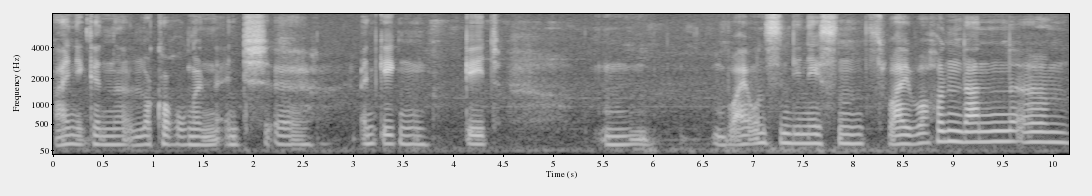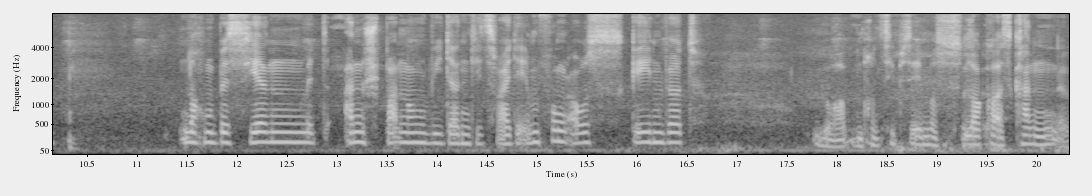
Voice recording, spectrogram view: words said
einigen Lockerungen ent, äh, entgegengeht. Bei uns sind die nächsten zwei Wochen dann ähm, noch ein bisschen mit Anspannung, wie dann die zweite Impfung ausgehen wird. Ja, im Prinzip sehen wir es locker. Es kann, äh,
